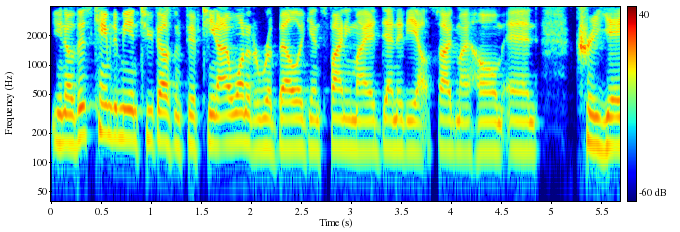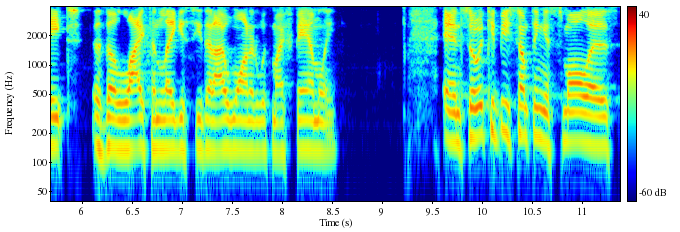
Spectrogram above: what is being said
you know this came to me in 2015 i wanted to rebel against finding my identity outside my home and create the life and legacy that i wanted with my family and so it could be something as small as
